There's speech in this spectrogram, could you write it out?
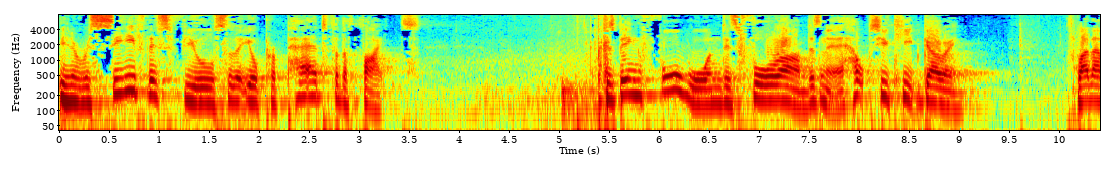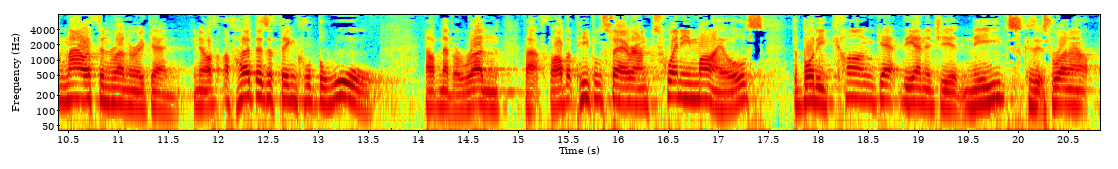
You know, receive this fuel so that you're prepared for the fight. Because being forewarned is forearmed, isn't it? It helps you keep going. Like that marathon runner again. You know, I've, I've heard there's a thing called the wall I've never run that far, but people say around 20 miles, the body can't get the energy it needs because it's run out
